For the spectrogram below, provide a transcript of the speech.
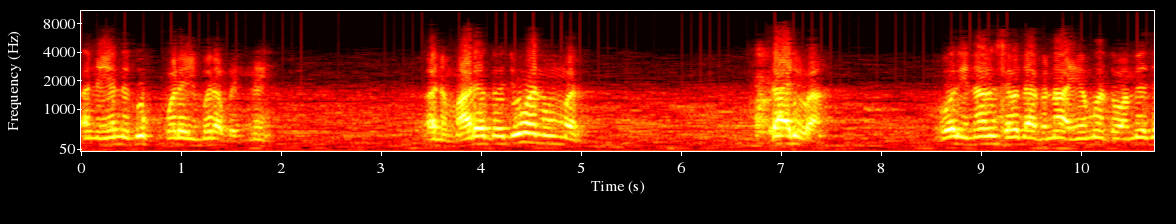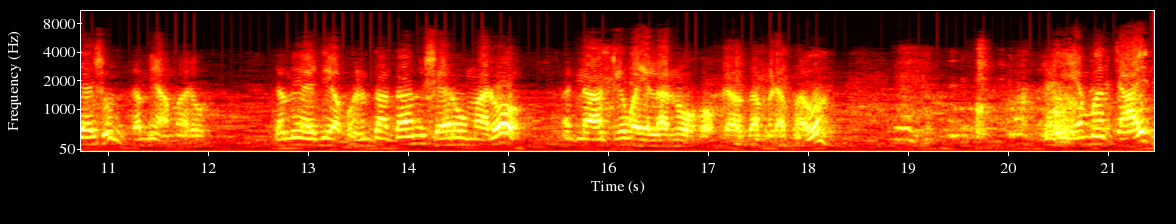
અને એને દુઃખ પડે બરાબર નહીં. અને મારે તો જોવાનું ઉંમર. તારવા વળી નાન સવદા ના, એમાં તો અમે જઈશું ને, તમે અમારો. તમે હજી અભણતા હતા ને શહેરો મારો એટલે આ ટેવાયેલા નો હો, કે ગામડા ભાવો એમાં ચાઈ જ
